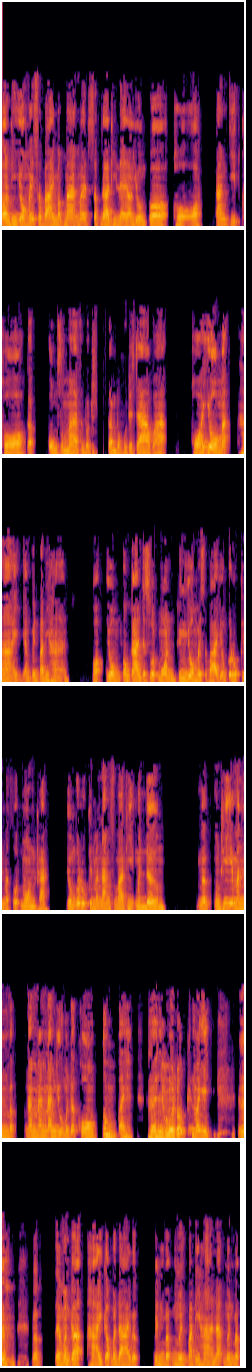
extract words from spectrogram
ตอนที่โยมไม่สบายมากๆ เมื่อสัปดาห์ที่แล้ว โยมก็ขอตั้งจิตขอกับองค์สมมาสัมพุทธพุทธเจ้าว่า ขอให้โยมอะหายอย่างเป็นปฏิหารเพราะโยมต้องการจะสวดมนต์ถึงโยมไม่สบายโยมก็ลุกขึ้นมาสวดมนต์ค่ะโยมก็ลุกขึ้นมานั่งสมาธิเหมือนเดิม แบบบางทีมันแบบนั่งนั่งนั่งอยู่มันก็โค้งตุ้มไปโยมลุกขึ้นมาอีกแบบแต่มันก็หายกลับมาได้แบบ เป็นแบบเหมือนปฏิหารนะเหมือนแบบ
